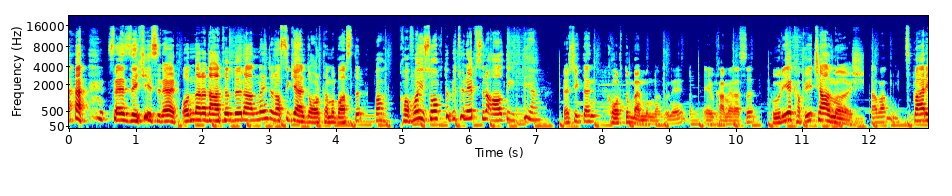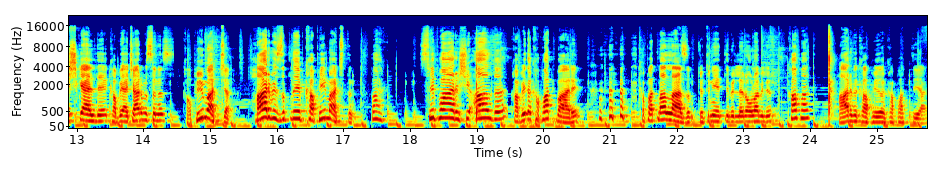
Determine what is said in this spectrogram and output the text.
Sen zekisin evet. Onlara dağıtıldığını anlayınca nasıl geldi ortamı bastı. Bak kafayı soktu bütün hepsini aldı gitti ya. Gerçekten korktum ben bundan. Bu ne? Ev kamerası. Kurye kapıyı çalmış. Tamam. Sipariş geldi. Kapıyı açar mısınız? Kapıyı mı açacak? Harbi zıplayıp kapıyı mı açtın? Bak. Siparişi aldı. Kapıyı da kapat bari. Kapatman lazım. Kötü niyetli birileri olabilir. Kapat. Harbi kapıyı da kapattı ya.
